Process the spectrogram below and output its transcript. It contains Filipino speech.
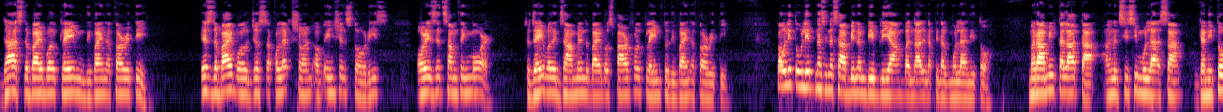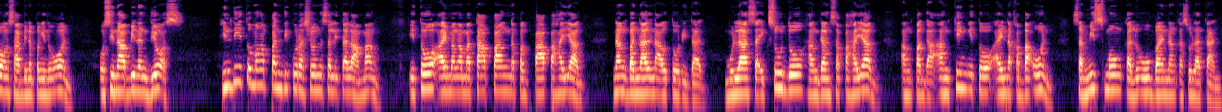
Does the Bible claim divine authority? Is the Bible just a collection of ancient stories, or is it something more? Today, we'll examine the Bible's powerful claim to divine authority. Paulit-ulit na sinasabi ng Biblia ang banal na pinagmula nito. Maraming talata ang nagsisimula sa ganito ang sabi ng Panginoon o sinabi ng Diyos. Hindi ito mga pandekorasyon na salita lamang. Ito ay mga matapang na pagpapahayag ng banal na autoridad. Mula sa eksudo hanggang sa pahayag, ang pag-aangking ito ay nakabaon sa mismong kalooban ng kasulatan.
